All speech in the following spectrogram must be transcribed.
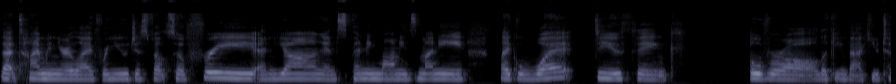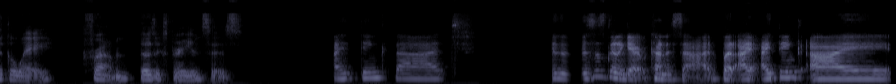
that time in your life where you just felt so free and young and spending mommy's money? Like, what do you think overall, looking back, you took away from those experiences? I think that, and this is going to get kind of sad, but I, I think I,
